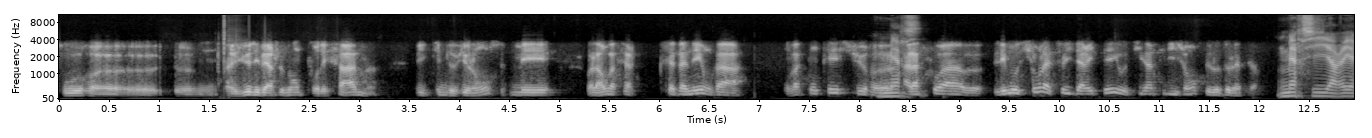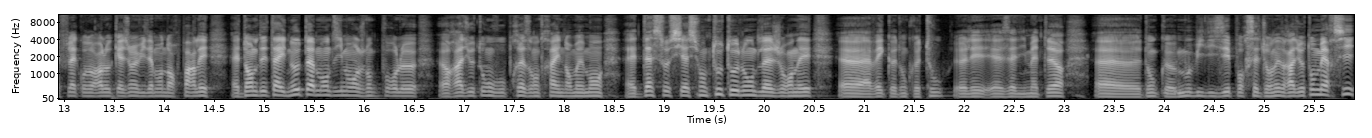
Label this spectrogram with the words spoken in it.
pour euh, euh, un lieu d'hébergement pour des femmes victimes de violences. Mais voilà, on va faire cette année, on va on va compter sur euh, à la fois euh, l'émotion, la solidarité et aussi l'intelligence de nos donateurs. Merci Ariel Fleck. On aura l'occasion évidemment d'en reparler euh, dans le détail, notamment dimanche. Donc pour le Radioton, on vous présentera énormément d'associations tout au long de la journée avec donc tous les animateurs donc mobilisés pour cette journée de Radioton. Merci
